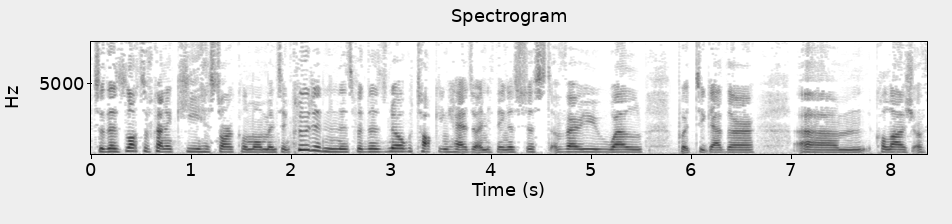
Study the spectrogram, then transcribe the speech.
so there's lots of kind of key historical moments included in this but there's no talking heads or anything. It's just a very well put together um, collage of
